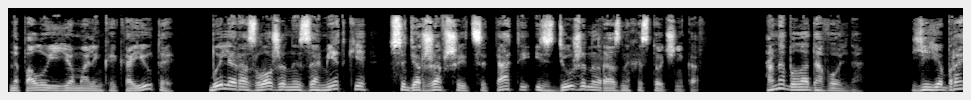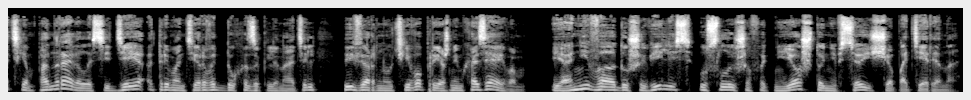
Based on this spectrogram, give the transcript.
На полу ее маленькой каюты были разложены заметки, содержавшие цитаты из дюжины разных источников. Она была довольна. Ее братьям понравилась идея отремонтировать духозаклинатель и вернуть его прежним хозяевам, и они воодушевились, услышав от нее, что не все еще потеряно.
